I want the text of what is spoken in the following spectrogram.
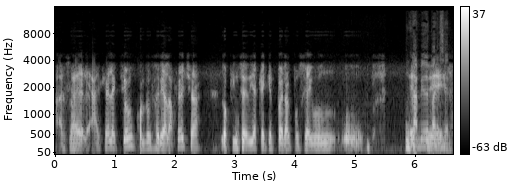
a esa, a esa elección, cuándo sería la fecha, los 15 días que hay que esperar por si hay un... Un, Un cambio de este, parecer.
